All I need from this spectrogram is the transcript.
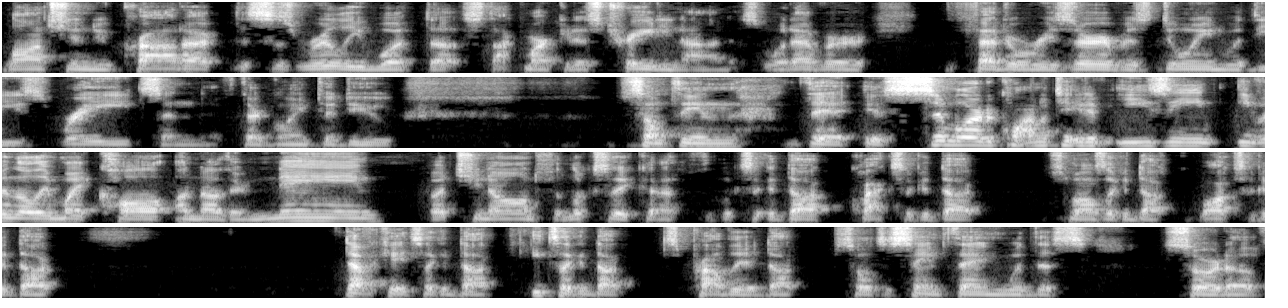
launching a new product, this is really what the stock market is trading on, is whatever Federal Reserve is doing with these rates and if they're going to do something that is similar to quantitative easing, even though they might call another name. But you know, if it looks like a it looks like a duck, quacks like a duck, smells like a duck, walks like a duck, defecates like a duck, eats like a duck, it's probably a duck. So it's the same thing with this sort of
